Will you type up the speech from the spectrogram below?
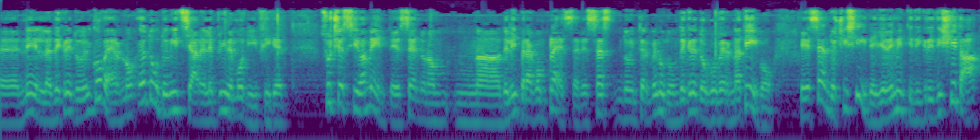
eh, nel decreto del governo e ho dovuto iniziare le prime modifiche. Successivamente, essendo una, una, delibera complessa ed essendo intervenuto un decreto governativo e essendoci sì degli elementi di criticità,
